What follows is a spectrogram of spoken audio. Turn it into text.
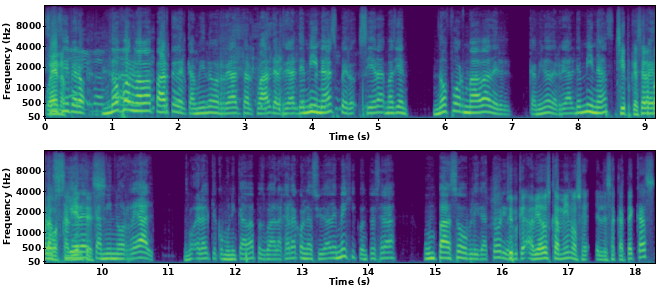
Bueno, sí, pero Ay, no formaba parte del camino real tal cual, del Real de Minas, pero sí era, más bien, no formaba del camino del Real de Minas, sí, porque ese era por sí era el Aguascalientes. camino real. ¿no? Era el que comunicaba pues Guadalajara con la Ciudad de México, entonces era un paso obligatorio. Sí, porque había dos caminos, eh, el de Zacatecas,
